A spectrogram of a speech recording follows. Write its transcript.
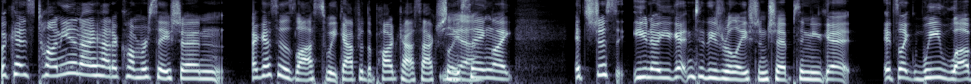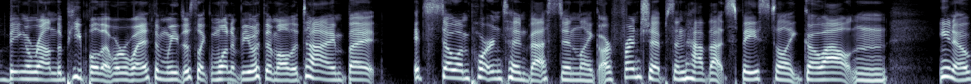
because Tanya and I had a conversation. I guess it was last week after the podcast, actually, Yeah. saying like it's just you know you get into these relationships and you get it's like we love being around the people that we're with and we just like want to be with them all the time, but it's so important to invest in like our friendships and have that space to like go out and you know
